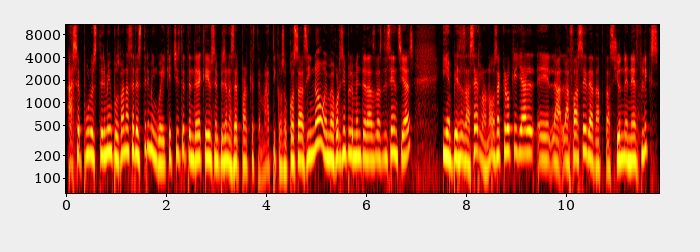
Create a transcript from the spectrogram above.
hace puro streaming, pues van a hacer streaming, güey. ¿Qué chiste tendría que ellos empiecen a hacer parques temáticos o cosas así? No, güey, mejor simplemente das las licencias y empiezas a hacerlo, ¿no? O sea, creo que ya eh, la, fase de adaptación de Netflix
